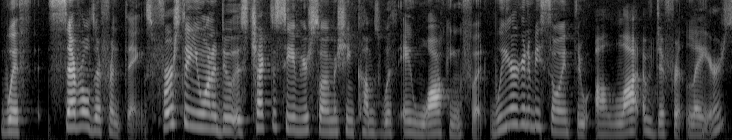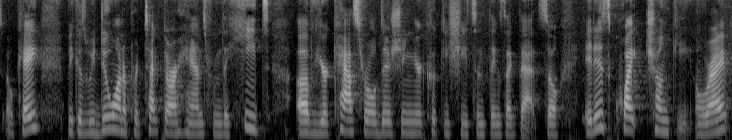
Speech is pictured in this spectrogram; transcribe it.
with several different things. First thing you wanna do is check to see if your sewing machine comes with a walking foot. We are gonna be sewing through a lot of different layers, okay? Because we do wanna protect our hands from the heat of of your casserole dish and your cookie sheets and things like that. So it is quite chunky, all right?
